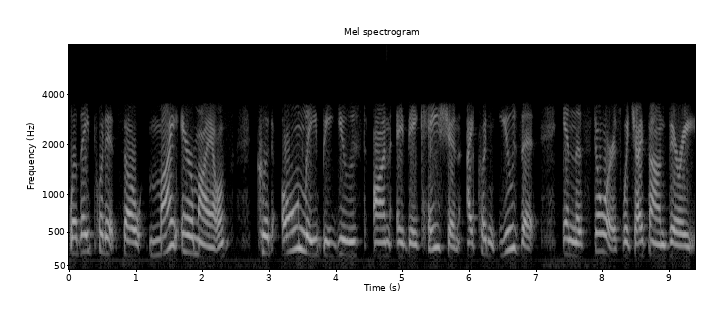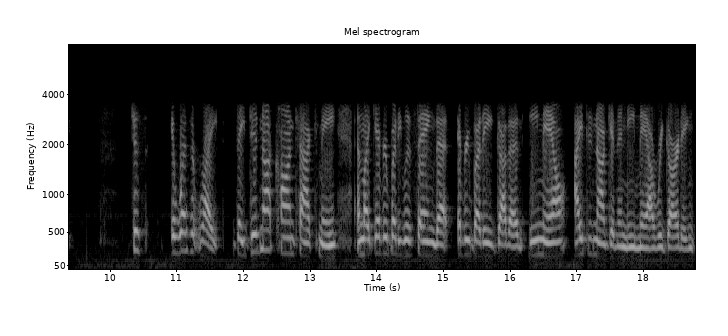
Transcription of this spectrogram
Well, they put it so my air miles could only be used on a vacation. I couldn't use it in the stores, which I found very just it wasn't right. They did not contact me, and like everybody was saying that everybody got an email. I did not get an email regarding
